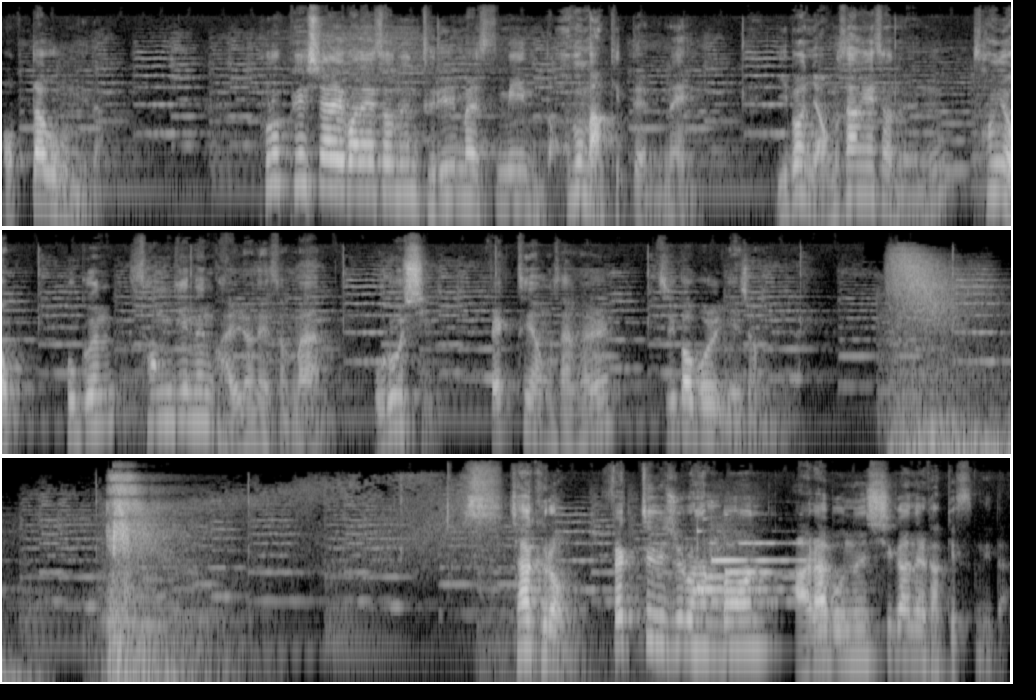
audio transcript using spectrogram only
없다고 봅니다. 프로페시아에 관해서는 드릴 말씀이 너무 많기 때문에 이번 영상에서는 성욕 혹은 성기능 관련해서만 오롯이 팩트 영상을 찍어볼 예정입니다. 자, 그럼 팩트 위주로 한번 알아보는 시간을 갖겠습니다.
